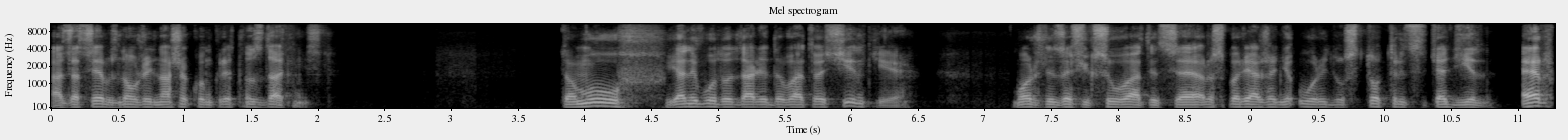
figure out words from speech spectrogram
а за це знову ж і наша конкретна здатність. Тому я не буду далі давати оцінки. Можете зафіксувати це розпорядження уряду 131Р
